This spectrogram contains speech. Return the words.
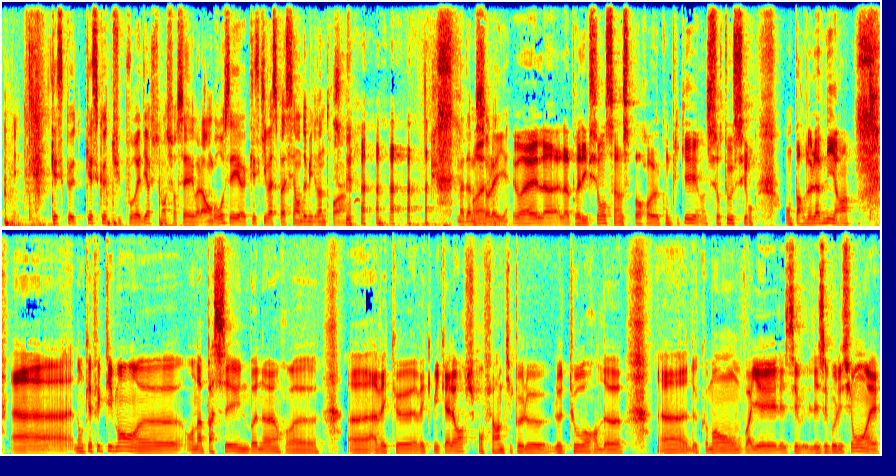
Qu'est-ce que, qu'est-ce que tu pourrais dire justement sur ces. Voilà, en gros, c'est qu'est-ce qui va se passer en 2023 hein Madame Soleil. Ouais, la, la prédiction, c'est un sport compliqué, hein, surtout si on, on, parle de l'avenir. Hein. donc, effectivement, on a passé une bonne heure euh, euh, avec, euh, avec Michael Horsch pour faire un petit peu le, le tour de, de comment on voyait les, les évolutions. Et,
